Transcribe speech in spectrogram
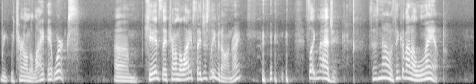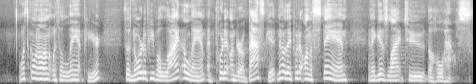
we, we turn on the light, it works. Um, kids, they turn on the lights, they just leave it on, right? it's like magic. It says, no, think about a lamp. What's going on with a lamp here? It says, nor do people light a lamp and put it under a basket. No, they put it on a stand and it gives light to the whole house.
